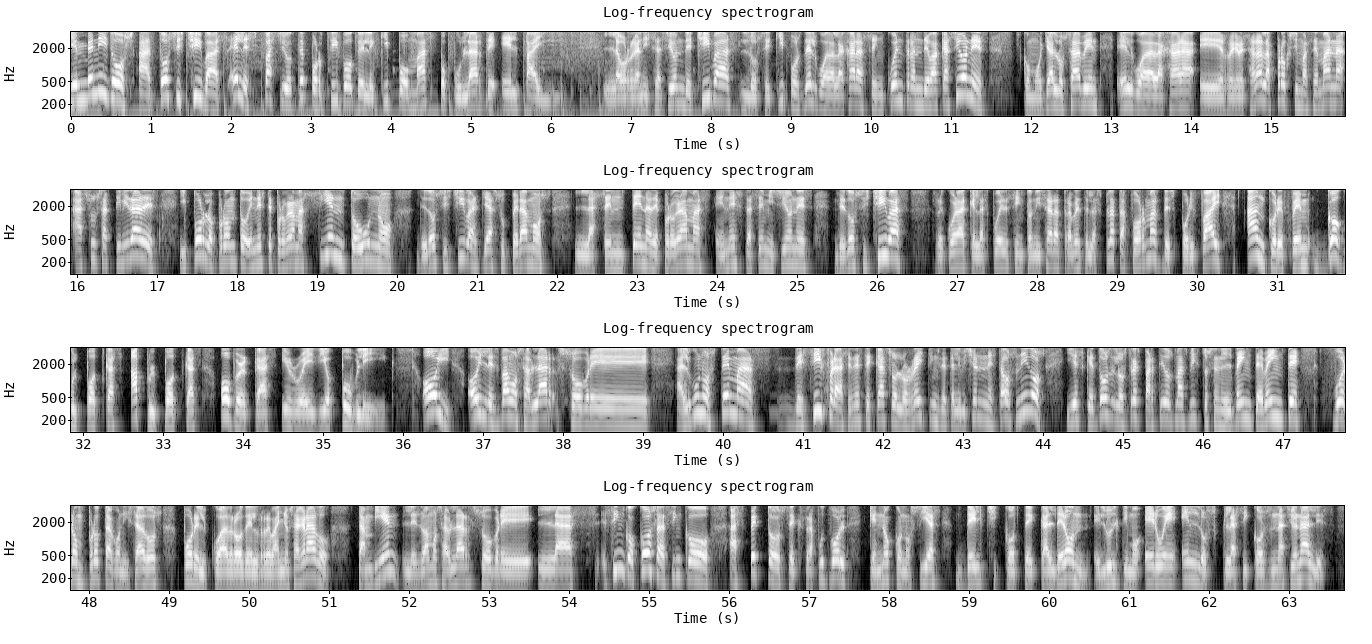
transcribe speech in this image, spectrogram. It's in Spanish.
Bienvenidos a Dosis Chivas, el espacio deportivo del equipo más popular de el país. La organización de Chivas, los equipos del Guadalajara se encuentran de vacaciones, como ya lo saben, el Guadalajara eh, regresará la próxima semana a sus actividades y por lo pronto en este programa 101 de Dosis Chivas ya superamos la centena de programas en estas emisiones de Dosis Chivas. Recuerda que las puedes sintonizar a través de las plataformas de Spotify, Anchor FM, Google Podcast, Apple Podcast, Overcast y Radio Public. Hoy, hoy les vamos a hablar sobre algunos temas de cifras en este caso los ratings de televisión en Estados Unidos, y es que dos de los tres partidos más vistos en el 2020 fueron protagonizados por el cuadro del rebaño sagrado. También les vamos a hablar sobre las cinco cosas, cinco aspectos extra fútbol que no conocías del Chicote Calderón, el último héroe en los clásicos nacionales.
